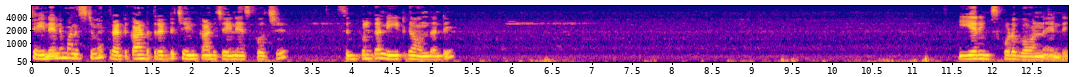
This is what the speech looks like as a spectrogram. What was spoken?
చైన్ అయినా మన ఇష్టమే. థ్రెడ్ కాంట థ్రెడ్ చైన్ కాంట చైన్ వేసుకోవచ్చు. సింపుల్గా నీట్గా ఉందండి. ఇయర్ రింగ్స్ కూడా బాగున్నాయండి.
